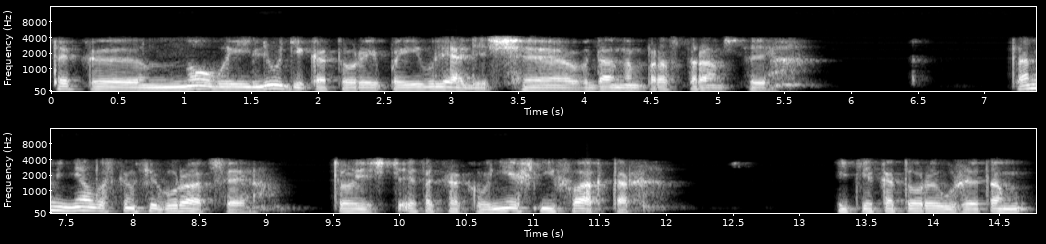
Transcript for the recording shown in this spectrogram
Так э, новые люди, которые появлялись э, в данном пространстве, там менялась конфигурация. То есть это как внешний фактор. И те, которые уже там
